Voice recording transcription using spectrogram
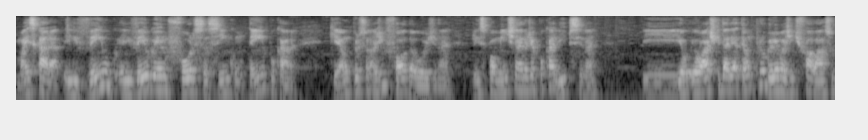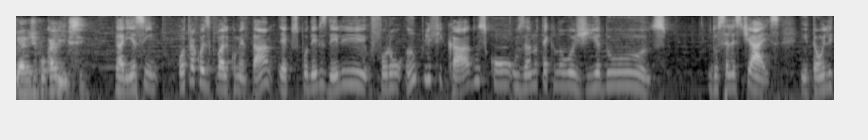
Mas, cara, ele veio, ele veio ganhando força, assim, com o tempo, cara. Que é um personagem foda hoje, né? Principalmente na Era de Apocalipse, né? E eu, eu acho que daria até um programa a gente falar sobre a Era de Apocalipse. Daria sim. Outra coisa que vale comentar é que os poderes dele foram amplificados com usando tecnologia dos dos celestiais. Então ele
